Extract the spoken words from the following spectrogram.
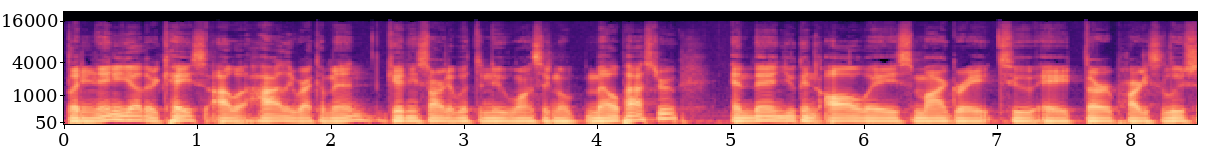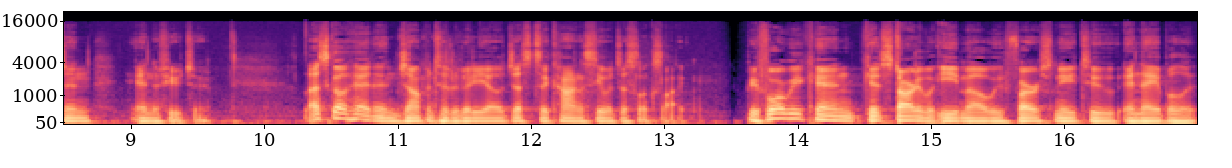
But in any other case, I would highly recommend getting started with the new OneSignal mail pass-through, and then you can always migrate to a third-party solution in the future. Let's go ahead and jump into the video just to kind of see what this looks like. Before we can get started with email, we first need to enable it.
